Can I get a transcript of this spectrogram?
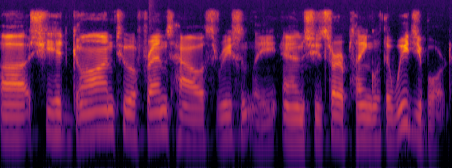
uh, she had gone to a friend's house recently and she started playing with the Ouija board.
